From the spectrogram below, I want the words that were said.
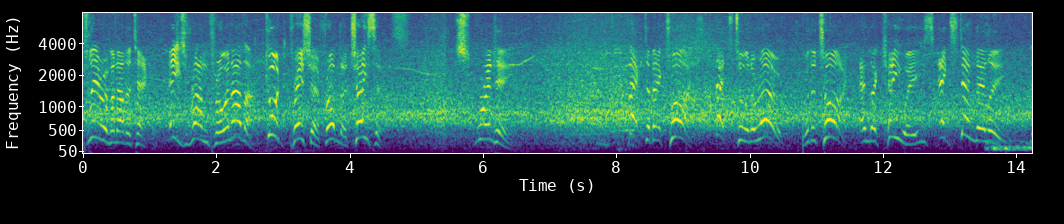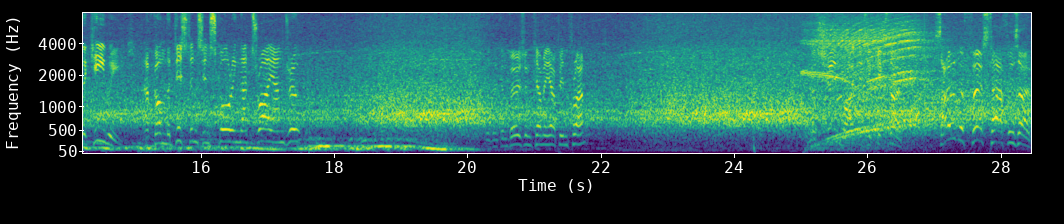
Clear of another tackle. He's run through another. Good pressure from the chasers. Sprinting. Back-to-back tries. That's two in a row. With a try. And the Kiwis extend their lead. The Kiwis have gone the distance in scoring that try, Andrew. With a conversion coming up in front. Machine like as he kicks over. So the first half is over.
